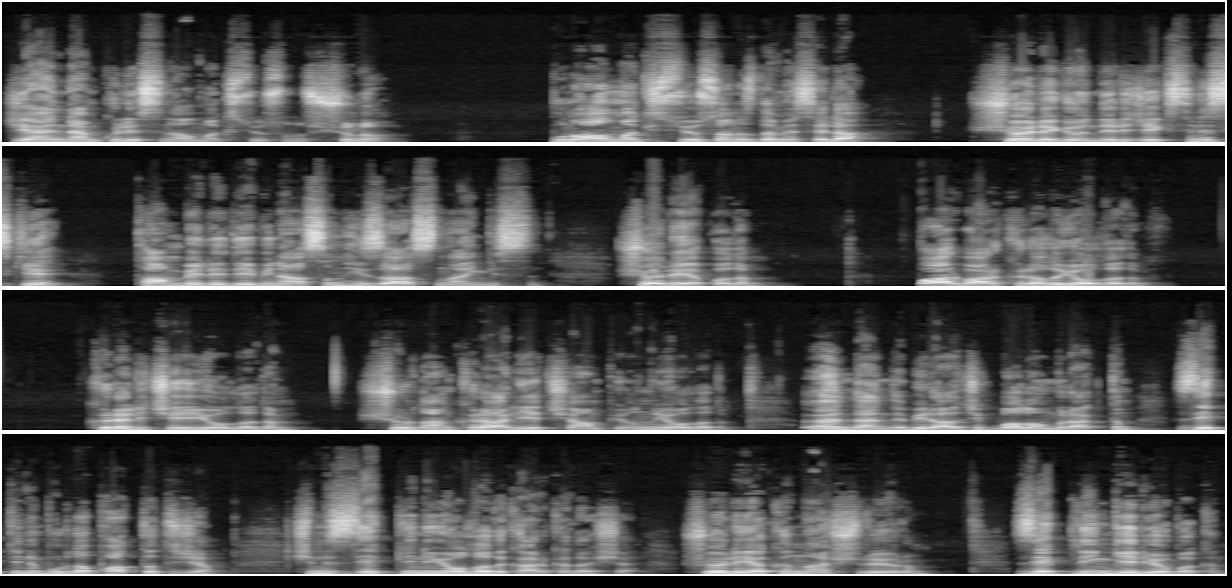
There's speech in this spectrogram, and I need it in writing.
cehennem kulesini almak istiyorsunuz şunu. Bunu almak istiyorsanız da mesela şöyle göndereceksiniz ki tam belediye binasının hizasından gitsin. Şöyle yapalım. Barbar kralı yolladım. Kraliçeyi yolladım. Şuradan kraliyet şampiyonunu yolladım. Önden de birazcık balon bıraktım. Zeppelin'i burada patlatacağım. Şimdi Zeppelin'i yolladık arkadaşlar. Şöyle yakınlaştırıyorum. Zeppelin geliyor bakın.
